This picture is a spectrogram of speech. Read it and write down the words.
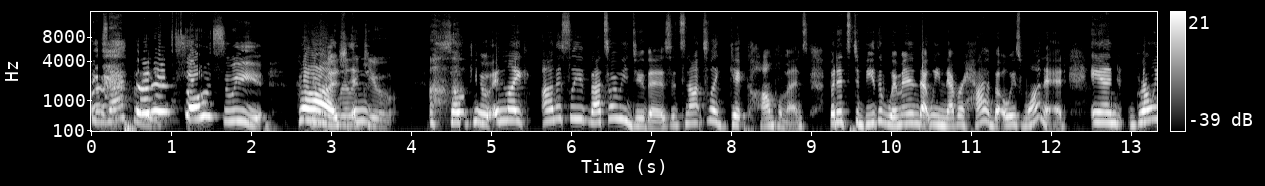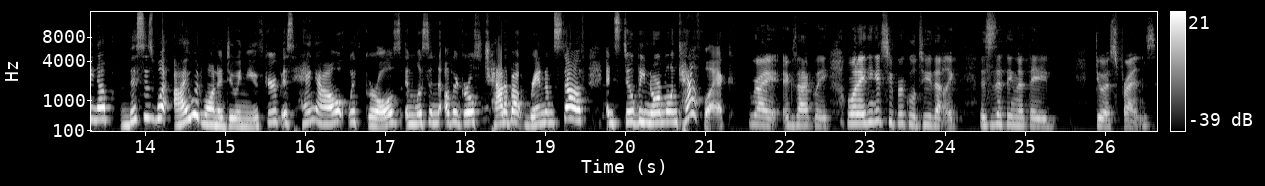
Exactly. that is so sweet. Gosh, really and cute. So cute. And like, honestly, that's why we do this. It's not to like get compliments, but it's to be the women that we never had but always wanted. And growing up, this is what I would want to do in youth group is hang out with girls and listen to other girls chat about random stuff and still be normal and Catholic. Right, exactly. Well, and I think it's super cool too that like this is the thing that they do as friends,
